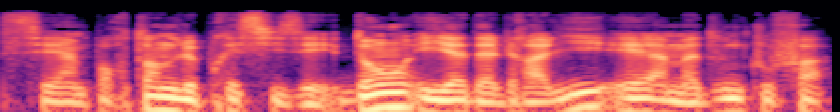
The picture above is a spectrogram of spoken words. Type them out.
C'est important de le préciser, dont Iyad al-Grali et Amadou Koufa.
